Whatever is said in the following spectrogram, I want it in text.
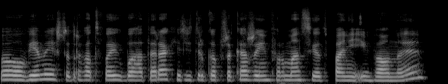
Bo wiemy jeszcze trochę o Twoich bohaterach. Ja Ci tylko przekażę informację od Pani Iwony.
